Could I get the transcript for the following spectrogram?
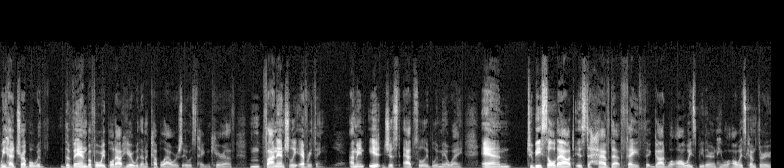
we had trouble with the van before we pulled out here. Within a couple hours, it was taken care of. Financially, everything. I mean, it just absolutely blew me away. And to be sold out is to have that faith that God will always be there and He will always come through.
